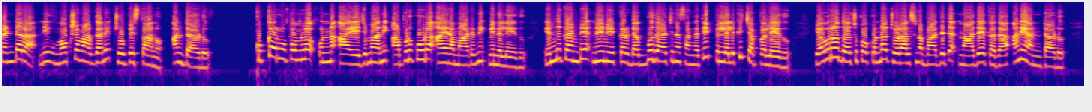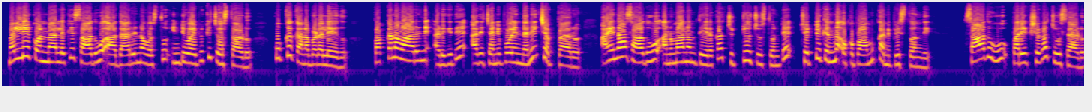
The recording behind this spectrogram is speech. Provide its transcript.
వెంటరా నీకు మోక్ష మార్గాన్ని చూపిస్తాను అంటాడు. కుక్క రూపంలో ఉన్న ఆ యజమాని అప్పుడు కూడా ఆయన మాటని వినలేదు. ఎందుకంటే నేను ఇక్కడ డబ్బు దాచిన సంగతి పిల్లలకి చెప్పలేదు. ఎవరూ దోచుకోకుండా చూడాల్సిన బాధ్యత నాదే కదా అని అంటాడు. మళ్ళీ కొన్నాళ్ళకి సాధువు ఆ దారిన వస్తూ ఇంటి వైపుకి చూస్తాడు. కుక్క కనబడలేదు. పక్కన వారిని అడిగితే అది చనిపోయిందని చెప్పారు. అయినా సాధువు అనుమానం తీరక చుట్టూ చూస్తుంటే చెట్టు కింద ఒక పాము కనిపిస్తుంది. సాధువు పరీక్షగా చూశాడు.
